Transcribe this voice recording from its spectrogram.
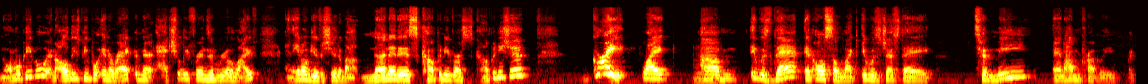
normal people and all these people interact and they're actually friends in real life and they don't give a shit about none of this company versus company shit great. Like, mm-hmm. um, it was that, and also like it was just a to me, and I'm probably like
